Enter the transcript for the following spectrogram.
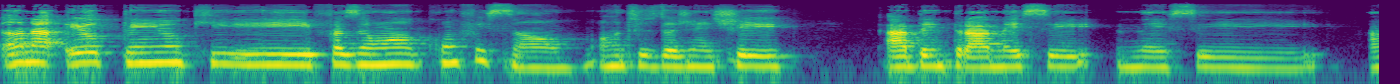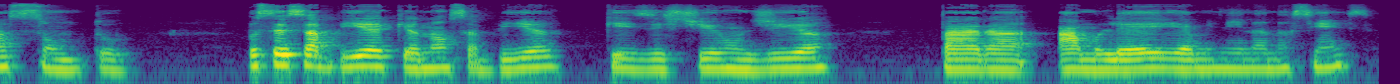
Ana, eu tenho que fazer uma confissão antes da gente adentrar nesse, nesse assunto. Você sabia que eu não sabia que existia um dia para a mulher e a menina na ciência?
